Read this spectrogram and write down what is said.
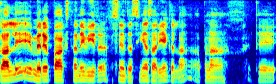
ਗੱਲ ਇਹ ਮੇਰੇ ਪਾਕਿਸਤਾਨੀ ਵੀਰ ਨੇ ਦੱਸੀਆਂ ਸਾਰੀਆਂ ਗੱਲਾਂ ਆਪਣਾ ਤੇ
